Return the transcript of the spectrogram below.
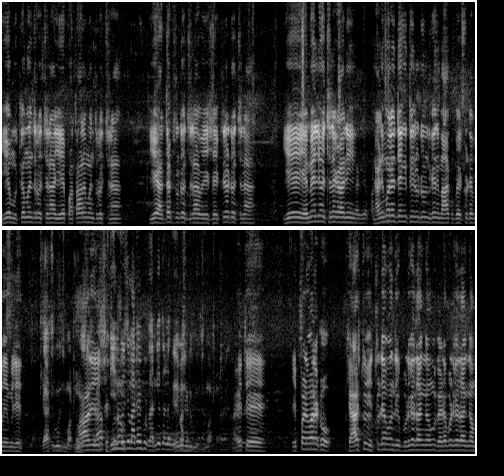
ఏ ముఖ్యమంత్రి వచ్చినా ఏ పతాల మంత్రి వచ్చినా ఏ అధ్యక్షుడు వచ్చినా ఏ సెక్రటరీ వచ్చినా ఏ ఎమ్మెల్యే వచ్చినా కానీ నడిమల దెంగి తినడం కానీ మాకు పెట్టడం ఏమీ లేదు. మాది అయితే ఇప్పటి వరకు క్యాస్ట్ ఇచ్చుడే ఉంది. బుడిగ దంగం బెడబుడిగ దంగం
